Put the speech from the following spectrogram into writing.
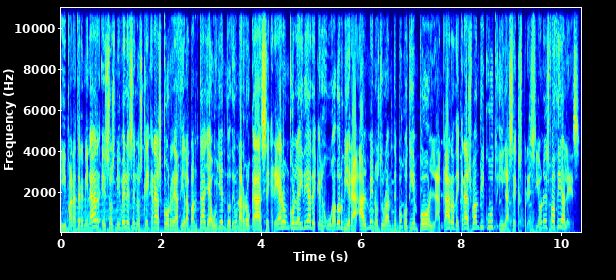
Y para terminar, esos niveles en los que Crash corre hacia la pantalla huyendo de una roca se crearon con la idea de que el jugador viera, al menos durante poco tiempo, la cara de Crash Bandicoot y las expresiones faciales.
